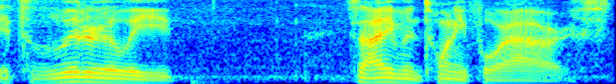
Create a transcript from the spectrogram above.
It's literally it's not even 24 hours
